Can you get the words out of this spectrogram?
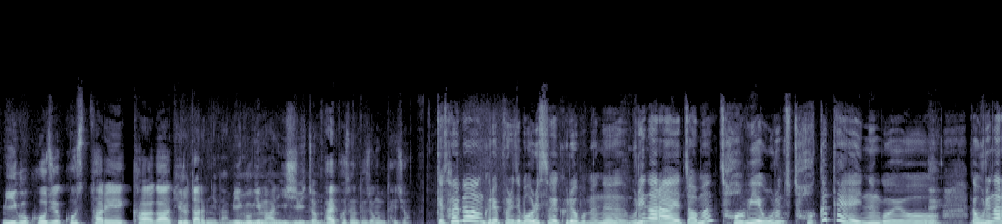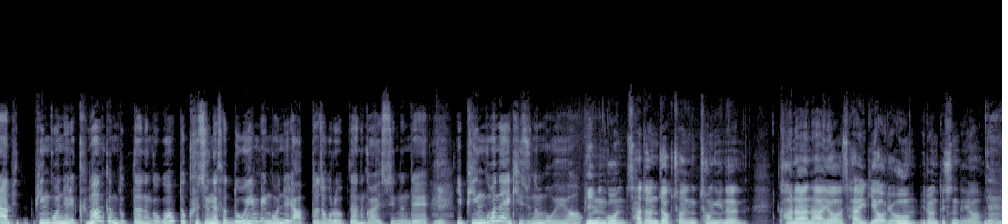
미국, 호주, 코스타리카가 뒤를 따릅니다. 미국이면 한 음. 22.8% 정도 되죠. 이렇게 설명한 그래프를 이제 머릿속에 그려보면은 우리나라의 점은 저 위에 오른쪽 저 끝에 있는 거예요. 네. 그러니까 우리나라 비- 빈곤율이 그만큼 높다는 거고 또 그 중에서 노인 빈곤율이 압도적으로 높다는 걸 알 수 있는데 예. 이 빈곤의 기준은 뭐예요? 빈곤 사전적 정, 정의는 가난하여 살기 어려움 이런 뜻인데요. 네.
